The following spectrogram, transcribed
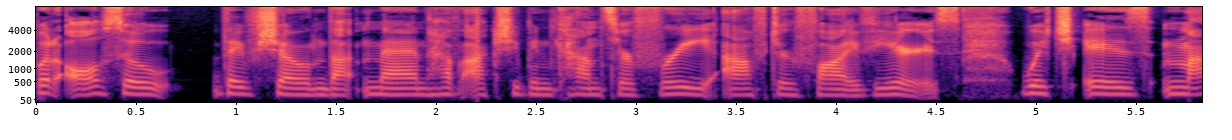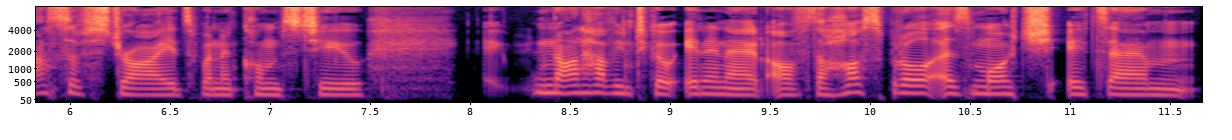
but also they've shown that men have actually been cancer free after five years, which is massive strides when it comes to not having to go in and out of the hospital as much. It's um,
